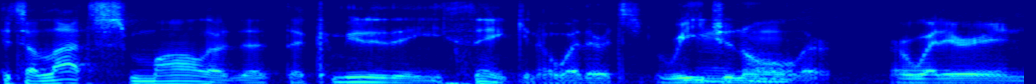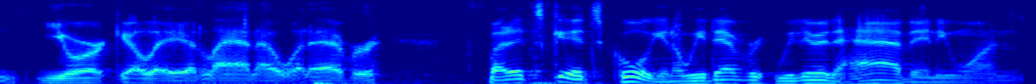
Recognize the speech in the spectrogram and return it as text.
it's a lot smaller the the community than you think. You know, whether it's regional Mhm. or or whether you're in New York, L.A., Atlanta, whatever. But it's it's cool. You know, we never we didn't have anyone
